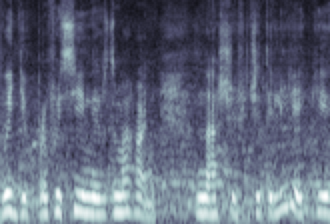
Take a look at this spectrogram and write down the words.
видів професійних змагань наших вчителів, які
